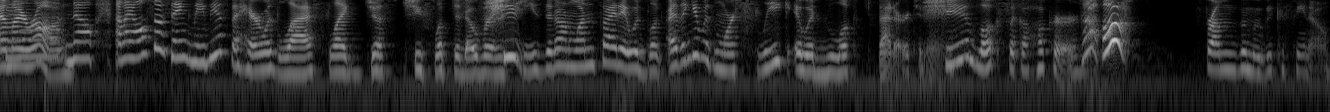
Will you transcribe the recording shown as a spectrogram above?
Am I wrong? No, and I also think maybe if the hair was less like just she flipped it over and She- teased it on one side, it would look. I think it was more sleek. It would look better to me. She looks like a hooker oh, from the movie Casino.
